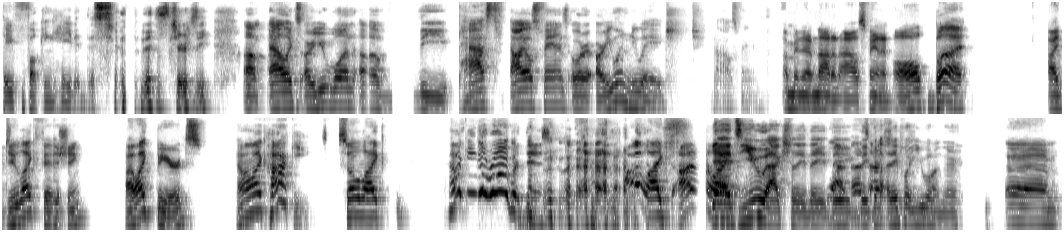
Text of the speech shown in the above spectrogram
They fucking hated this this jersey. Um, Alex, are you one of the past Isles fans, or are you a new age Isles fan? I mean, I'm not an Isles fan at all, but I do like fishing. I like beards, and I like hockey. So like, how can you go wrong with this? I like. I yeah, it's you actually. They yeah, they they, got, they put you on there. Um,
